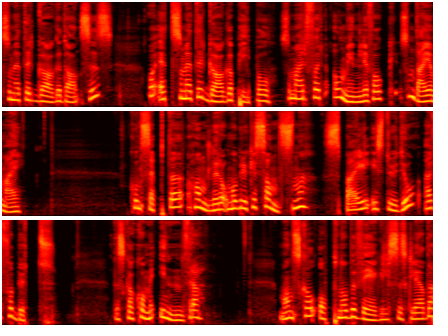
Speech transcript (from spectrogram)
som heter Gaga Dances, og ett som heter Gaga People, som er for alminnelige folk som deg og meg. Konseptet handler om å bruke sansene, speil i studio er forbudt. Det skal komme innenfra. Man skal oppnå bevegelsesglede,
